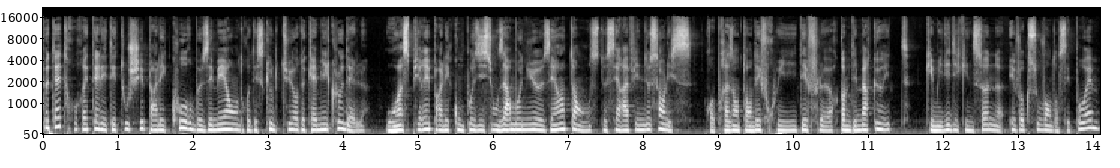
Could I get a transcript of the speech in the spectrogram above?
Peut-être aurait-elle été touchée par les courbes et méandres des sculptures de Camille Claudel, ou inspirée par les compositions harmonieuses et intenses de Séraphine de Senlis, représentant des fruits, des fleurs comme des marguerites, qu'Emily Dickinson évoque souvent dans ses poèmes,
